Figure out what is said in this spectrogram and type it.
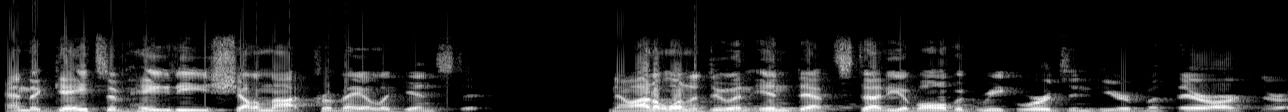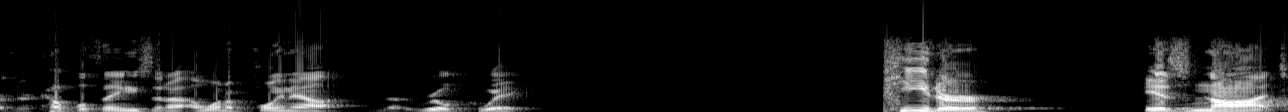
and the gates of Hades shall not prevail against it. Now, I don't want to do an in-depth study of all the Greek words in here, but there are there are, there are a couple things that I, I want to point out uh, real quick. Peter is not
